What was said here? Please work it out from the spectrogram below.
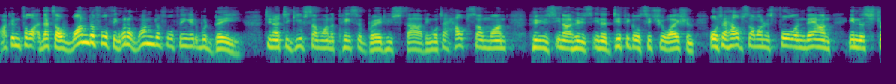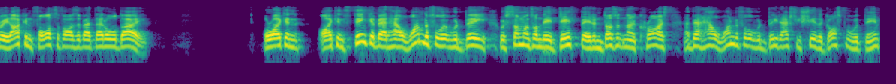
I can. That's a wonderful thing. What a wonderful thing it would be, you know, to give someone a piece of bread who's starving, or to help someone who's, you know, who's in a difficult situation, or to help someone who's fallen down in the street. I can philosophize about that all day. Or I can I can think about how wonderful it would be if someone's on their deathbed and doesn't know Christ, about how wonderful it would be to actually share the gospel with them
